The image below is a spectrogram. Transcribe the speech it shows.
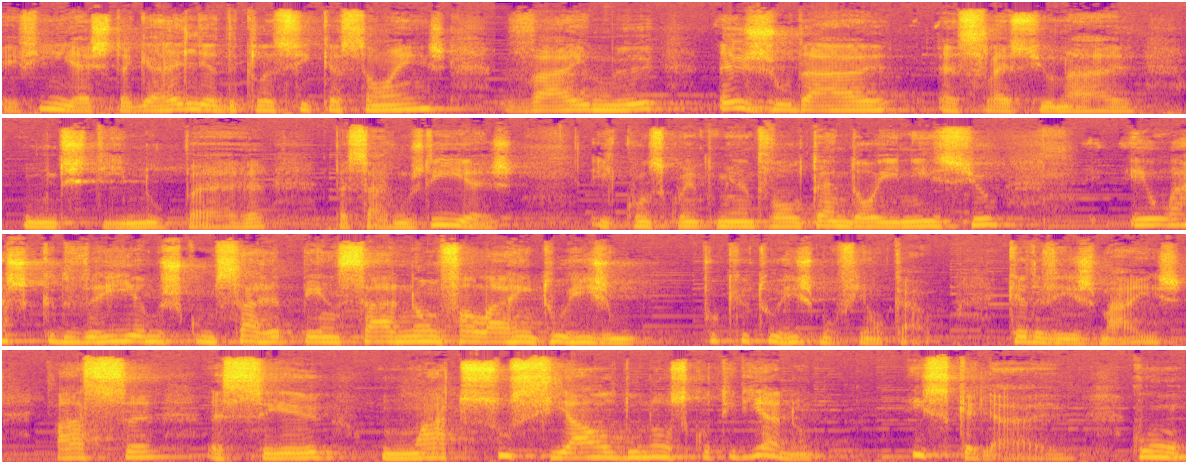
enfim, esta grelha de classificações vai me ajudar a selecionar um destino para passar uns dias. E, consequentemente, voltando ao início, eu acho que deveríamos começar a pensar não falar em turismo, porque o turismo, ao fim e ao cabo, cada vez mais passa a ser um ato social do nosso cotidiano. E se calhar, com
